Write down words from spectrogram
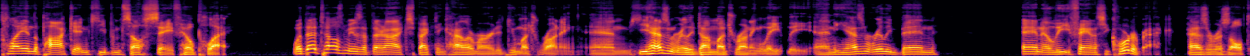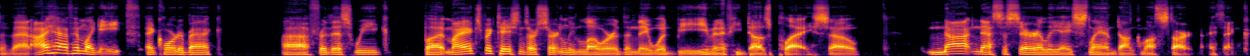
play in the pocket and keep himself safe, he'll play." What that tells me is that they're not expecting Kyler Murray to do much running, and he hasn't really done much running lately, and he hasn't really been an elite fantasy quarterback as a result of that. I have him like eighth at quarterback uh, for this week, but my expectations are certainly lower than they would be even if he does play. So not necessarily a slam dunk must start, I think.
